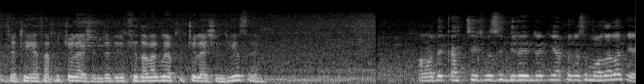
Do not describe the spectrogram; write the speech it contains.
আচ্ছা ঠিক আছে আপনি চলে আসেন। যেদিন খিদা লাগলে আপনি চলে আসেন ঠিক আছে? আমাদের কাচ্চি এক্সপ্রেসের বিরিয়ানিটা কি আপনার কাছে মজা লাগে?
